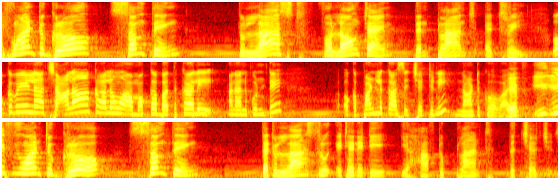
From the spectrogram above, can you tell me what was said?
If you want to grow something to last for long time, then plant a tree. ఒకవేళ చాలా కాలం ఆ మొక్క బతకాలి అని అనుకుంటే ఒక పండ్లు కాసే చెట్టుని నాటుకోవాలి If, if you want to grow something that will last through eternity, you have to plant the churches.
